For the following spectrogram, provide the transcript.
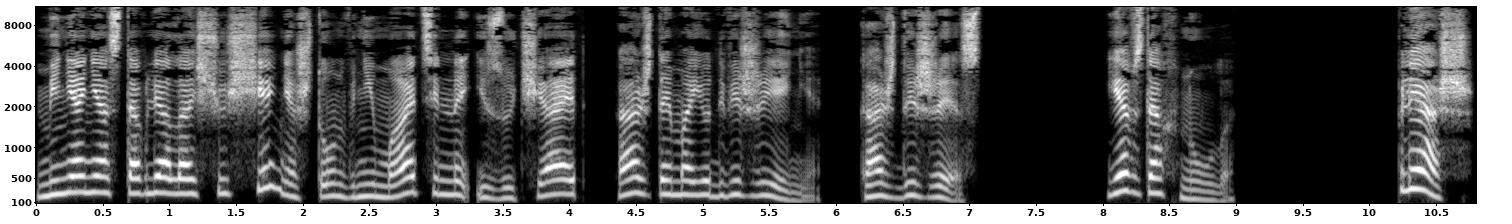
Меня не оставляло ощущение, что он внимательно изучает каждое мое движение, каждый жест. Я вздохнула. Пляж.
